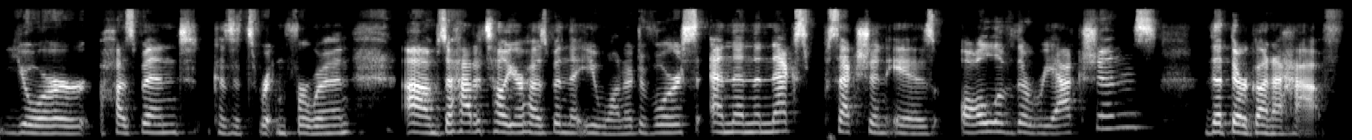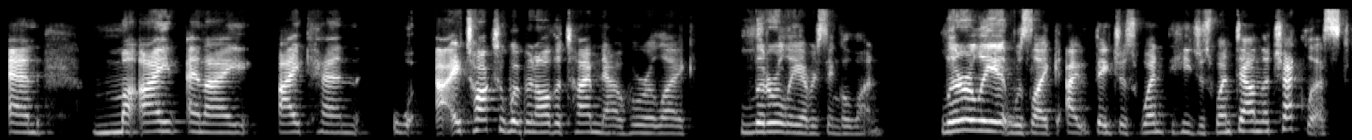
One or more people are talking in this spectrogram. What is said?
your husband because it's written for women um, so how to tell your husband that you want a divorce. And then the next section is all of the reactions that they're going to have. And my and i i can i talk to women all the time now who are like literally every single one. Literally it was like i they just went he just went down the checklist.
